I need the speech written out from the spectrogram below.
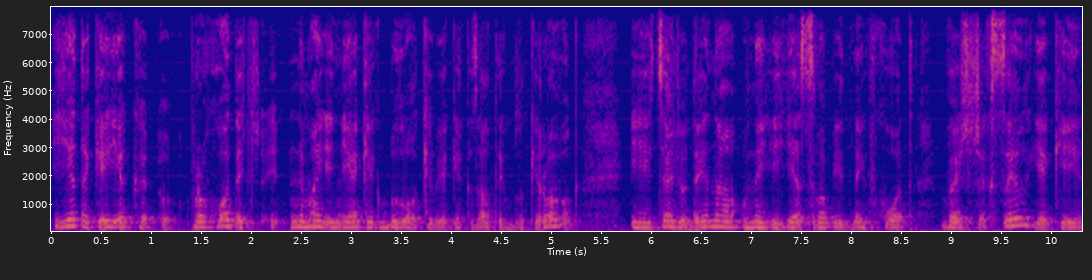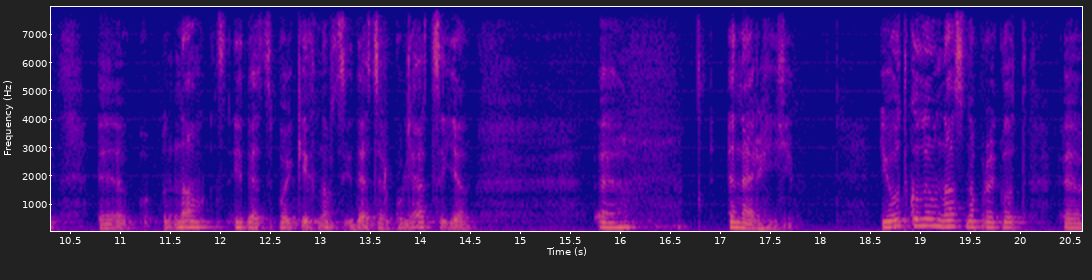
є таке, як проходить, немає ніяких блоків, як я казав, тих блокіровок, і ця людина, у неї є свобідний вход вищих сил, які нам іде, по яких нам іде циркуляція е, енергії. І от коли у нас, наприклад, е,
